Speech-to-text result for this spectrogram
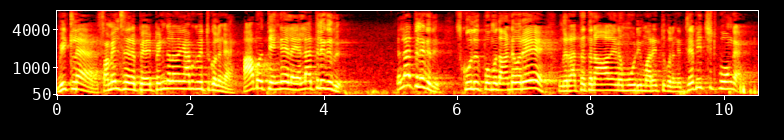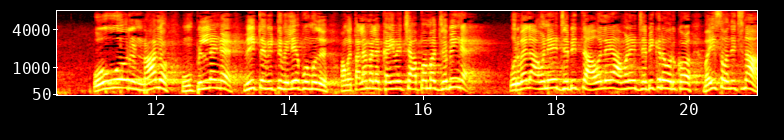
வீட்டில் சமையல் செய்கிற பெ பெண்களெல்லாம் ஞாபகம் வைத்துக்கொள்ளுங்க. ஆபத்து எங்கே இல்லை? எல்லாத்துலேயும் இருக்குது. எல்லாத்துலேயும் இருக்குது. ஸ்கூலுக்கு போகும்போது ஆண்டவரே உங்கள் ரத்தத்தினால் என்னை மூடி மறைத்துக்கொள்ளுங்க. ஜெபிச்சுட்டு போங்க. ஒவ்வொரு நாளும் உன் பிள்ளைங்க வீட்டை விட்டு வெளியே போகும்போது அவங்க தலைமையில கை வச்சு அப்பா அம்மா ஜெபிங்க. ஒருவேளை அவனே ஜெபித்து அவளே அவனே ஜெபிக்கிற ஒரு கொ- வயசு வந்துச்சுன்னா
